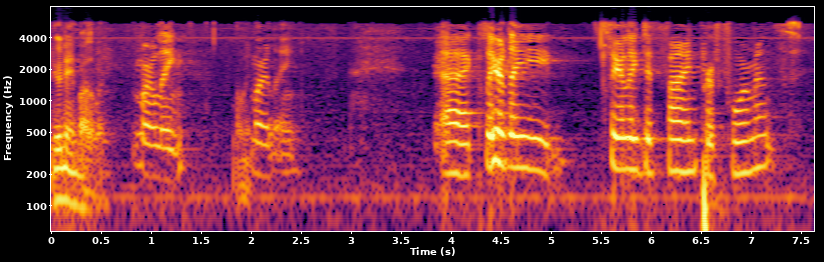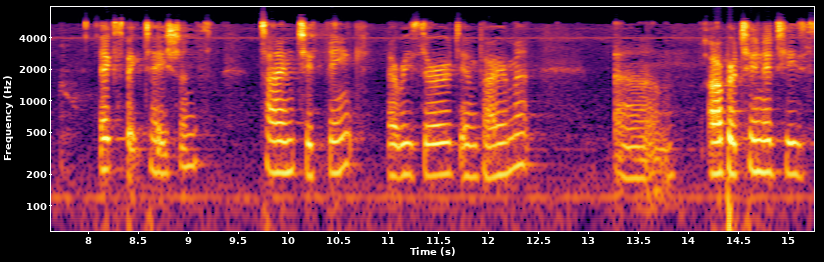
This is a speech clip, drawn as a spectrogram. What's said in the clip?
Your name, by the way. Marlene. Marlene. Marlene. Uh, Clearly, clearly defined performance, expectations, time to think, a reserved environment, um, opportunities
